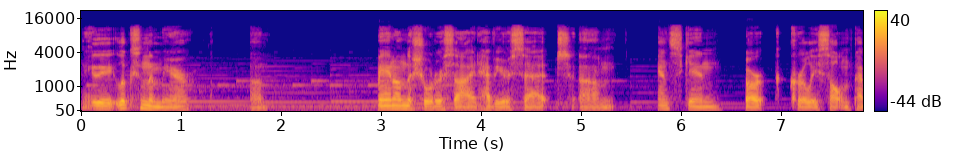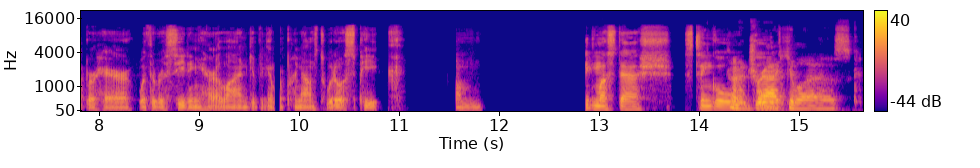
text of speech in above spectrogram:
He looks in the mirror. Um, man on the shorter side, heavier set, um, tan skin, dark, curly salt and pepper hair with a receding hairline, giving him a pronounced widow's peak. Um, big mustache, single Kind of Dracula esque.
